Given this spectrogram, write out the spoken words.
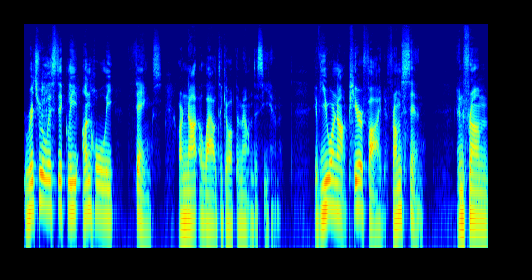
ritualistically unholy things, are not allowed to go up the mountain to see him if you are not purified from sin and from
